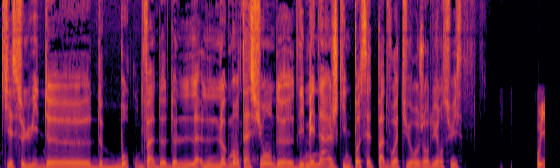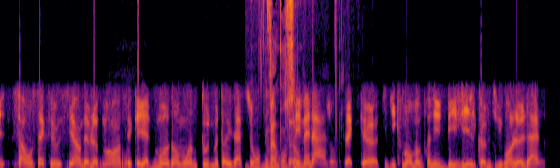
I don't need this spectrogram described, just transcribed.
qui est celui de, de beaucoup, enfin, de, de l'augmentation de, des ménages qui ne possèdent pas de voiture aujourd'hui en Suisse. Ça, on sait que c'est aussi un développement. Hein. c'est qu'il y a de moins en moins de taux de motorisation 20%. dans les ménages. On sait que typiquement, bah, vous prenez des villes comme typiquement Lausanne,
